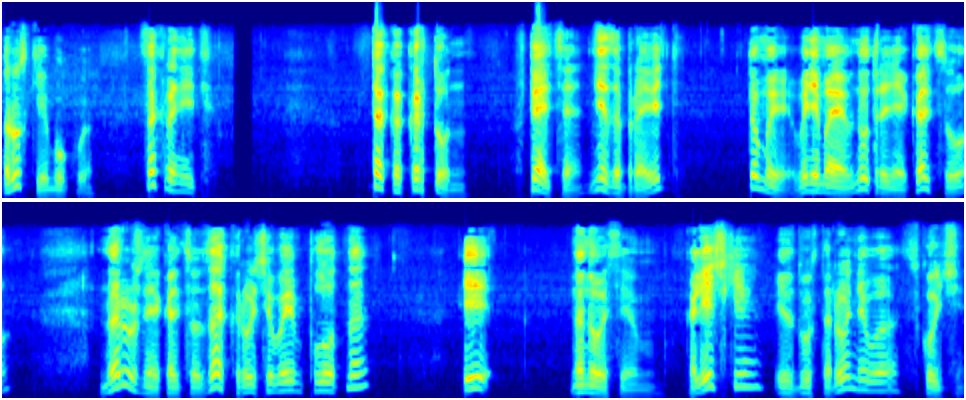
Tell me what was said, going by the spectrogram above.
русские буквы. Сохранить. Так как картон в пяльце не заправить, то мы вынимаем внутреннее кольцо, наружное кольцо закручиваем плотно и наносим колечки из двустороннего скотча.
